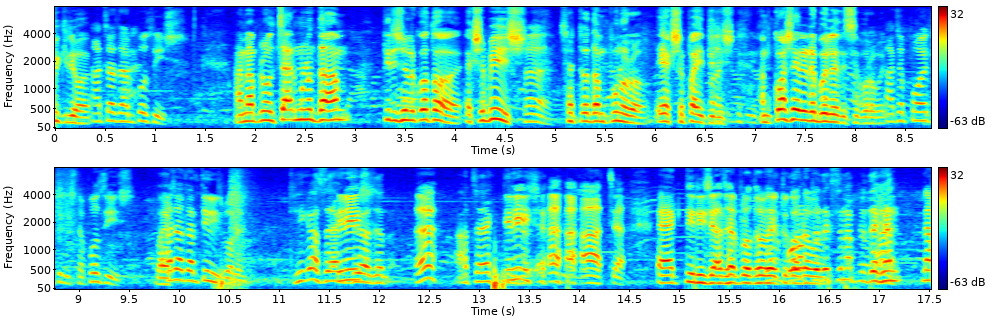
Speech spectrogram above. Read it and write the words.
বিক্রি হয়। আচ্ছা যান পঁচিশ। আমি আপনার চার মনের দাম তিরিশ হলে কত হয়? একশো বিশ? হ্যাঁ। সেটটার দাম পনেরো একশো পঁয়ত্রিশ। আমি কষাই রেটে বলে দিছি বড় ভাই। আচ্ছা পঁয়ত্রিশ না পঁচিশ। ভাই। আচ্ছা যান তিরিশ বলেন। ঠিক আছে হ্যাঁ? আচ্ছা এক তিরিশ। আচ্ছা এক তিরিশ হাজার প্রথমে একটু কথা বলেন। দেখছেন আপনি? দেখেন। না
